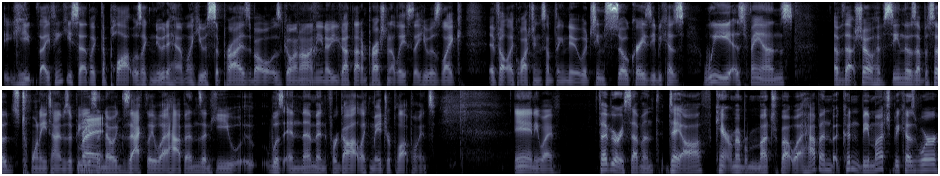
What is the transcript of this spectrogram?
he I think he said like the plot was like new to him. Like he was surprised about what was going on. You know, you got that impression at least that he was like it felt like watching something new, which seems so crazy because we as fans of that show have seen those episodes 20 times a piece Right. and know exactly what happens and he w- was in them and forgot like major plot points anyway february 7th day off can't remember much about what happened but couldn't be much because we're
